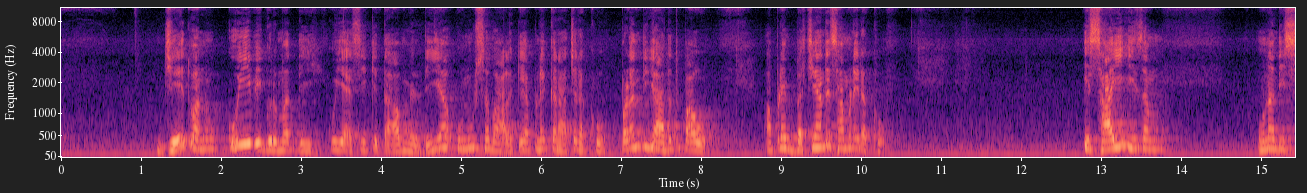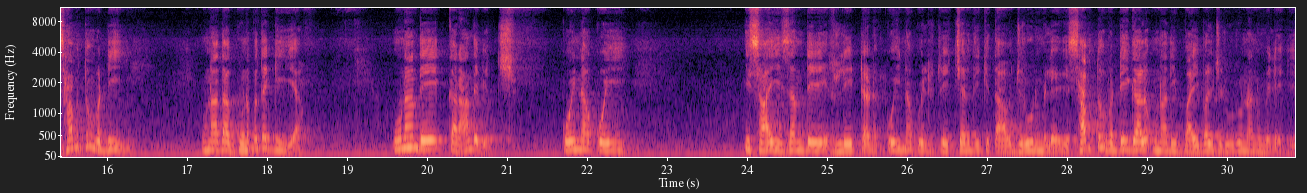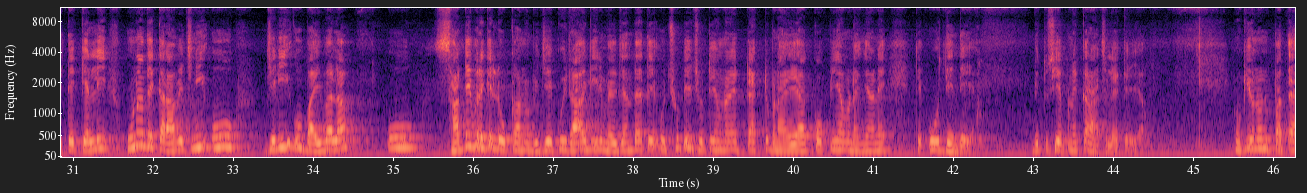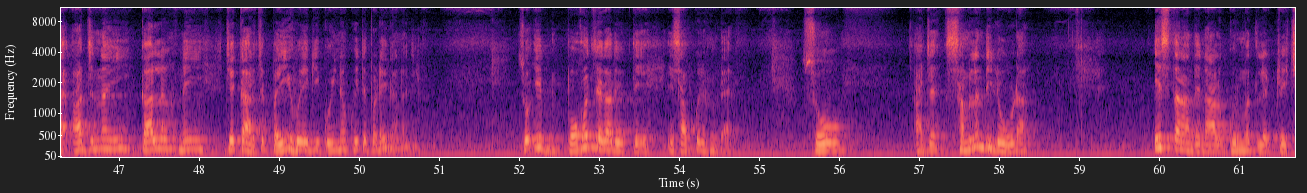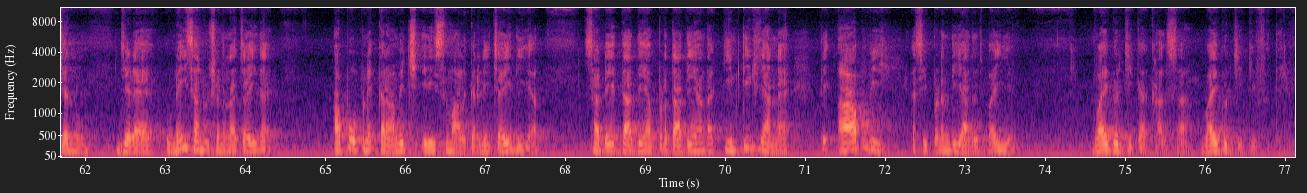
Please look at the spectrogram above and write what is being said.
ਜੇ ਤੁਹਾਨੂੰ ਕੋਈ ਵੀ ਗੁਰਮਤ ਦੀ ਕੋਈ ਐਸੀ ਕਿਤਾਬ ਮਿਲਦੀ ਆ, ਉਹਨੂੰ ਸੰਭਾਲ ਕੇ ਆਪਣੇ ਘਰਾਂ 'ਚ ਰੱਖੋ ਪੜਨ ਦੀ ਆਦਤ ਪਾਓ, ਆਪਣੇ ਬੱਚਿਆਂ ਦੇ ਸਾਹਮਣੇ ਰੱਖੋ। ਈਸਾਈਇਜ਼ਮ ਉਹਨਾਂ ਦੀ ਸਭ ਤੋਂ ਵੱਡੀ ਉਹਨਾਂ ਦਾ ਗੁਣ ਪਤਾ ਕੀ ਆ? ਉਹਨਾਂ ਦੇ ਘਰਾਂ ਦੇ ਵਿੱਚ ਕੋਈ ਨਾ ਕੋਈ ਈਸਾਈਜ਼ਮ ਦੇ ਰਿਲੇਟਡ ਕੋਈ ਨਾ ਕੋਈ ਲਿਟਰੇਚਰ ਦੀ ਕਿਤਾਬ ਜ਼ਰੂਰ ਮਿਲੇਗੀ। ਸਭ ਤੋਂ ਵੱਡੀ ਗੱਲ ਉਹਨਾਂ ਦੀ ਬਾਈਬਲ ਜ਼ਰੂਰ ਉਹਨਾਂ ਨੂੰ ਮਿਲੇਗੀ। ਤੇ ਕੱਲੀ ਉਹਨਾਂ ਦੇ ਘਰਾਂ ਵਿੱਚ ਨਹੀਂ, ਉਹ ਜਿਹੜੀ ਉਹ ਬਾਈਬਲ ਆ, ਉਹ ਸਾਡੇ ਵਰਗੇ ਲੋਕਾਂ ਨੂੰ ਵੀ ਜੇ ਕੋਈ ਰਾਹਗੀਰ ਮਿਲ ਜਾਂਦਾ ਤੇ ਉਹ ਛੋਟੇ ਛੋਟੇ ਉਹਨਾਂ ਨੇ ਟੈਕਟ ਬਣਾਏ ਆ, ਕਾਪੀਆਂ ਬਣਾਈਆਂ ਨੇ ਤੇ ਉਹ ਦਿੰਦੇ ਆ ਵੀ ਤੁਸੀਂ ਆਪਣੇ ਘਰਾਂ 'ਚ ਲੈ ਕੇ ਜਾਓ। ਕਿਉਂਕਿ ਉਹਨਾਂ ਨੂੰ ਪਤਾ ਹੈ, ਅੱਜ ਨਹੀਂ ਕੱਲ ਨਹੀਂ, ਜੇ ਘਰ 'ਚ ਪਈ ਹੋਏਗੀ ਕੋਈ ਨਾ ਕੋਈ ਤੇ ਪੜੇਗਾ ਨਾ ਜੀ। ਸੋ ਇਹ ਬਹੁਤ ਜਗ੍ਹਾ ਦੇ ਉੱਤੇ ਇਹ ਸਭ ਕੁਝ ਹੁੰਦਾ ਹੈ। ਸੋ ਅੱਜ ਸੰਭਲਣ ਦੀ ਲੋੜ ਆ। ਇਸ ਤਰ੍ਹਾਂ ਦੇ ਨਾਲ ਗੁਰਮਤ ਲਿਟਰੇਚਰ ਨੂੰ ਜਿਹੜਾ ਹੈ ਉਹ ਨਹੀਂ ਸਾਨੂੰ ਛੱਡਣਾ ਚਾਹੀਦਾ ਆਪੋ ਆਪਣੇ ਘਰਾਂ ਵਿੱਚ ਇਹਦੀ ਸੰਭਾਲ ਕਰਨੀ ਚਾਹੀਦੀ ਆ। ਸਾਡੇ ਦਾਦਿਆਂ, ਪੜਦਾਦਿਆਂ ਦਾ ਕੀਮਤੀ ਖਜ਼ਾਨਾ ਹੈ ਤੇ ਆਪ ਵੀ ਅਸੀਂ ਪੜਨ ਦੀ ਆਦਤ ਪਾਈਏ ਵਾਹਿਗੁਰੂ ਜੀ ਕਾ ਖਾਲਸਾ, ਵਾਹਿਗੁਰੂ ਜੀ ਕੀ ਫਤਿਹ।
